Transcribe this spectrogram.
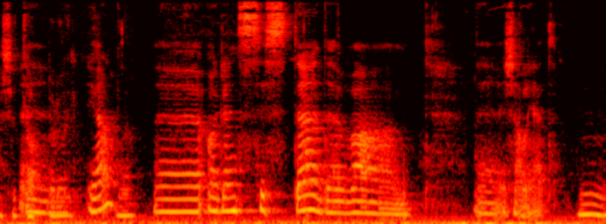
Ikke tapper deg. Ja. Eh, Og den siste, det var eh, kjærlighet. Mm.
